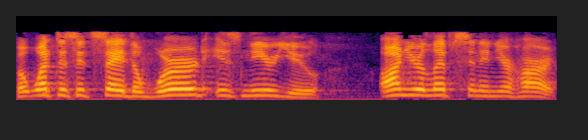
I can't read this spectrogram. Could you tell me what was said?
But what does it say? The word is near you, on your lips and in your heart.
